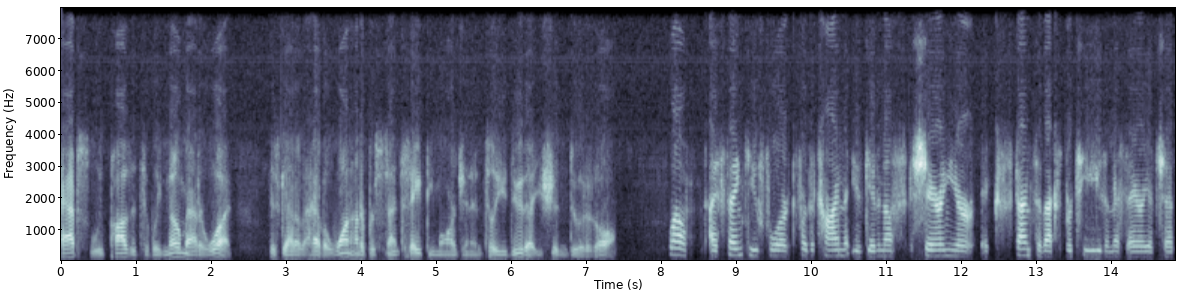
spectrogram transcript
absolutely positively, no matter what, has got to have a 100% safety margin. And Until you do that, you shouldn't do it at all. Well, I thank you for, for the time that you've given us sharing your extensive expertise in this area, Chip.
